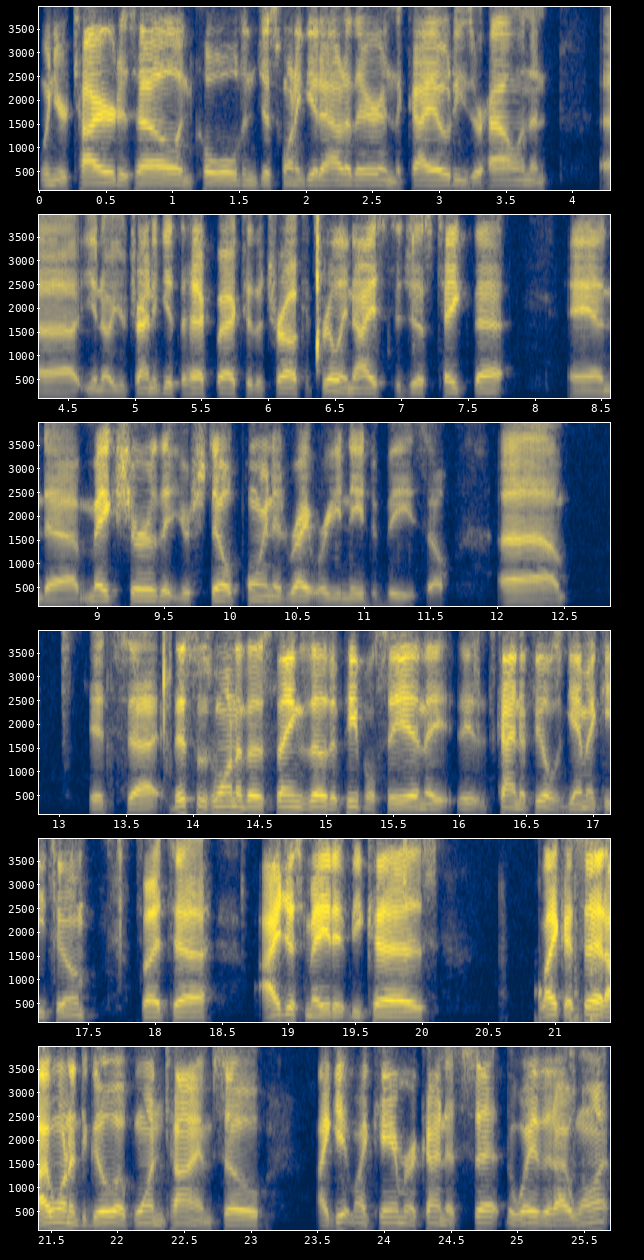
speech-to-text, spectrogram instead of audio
when you're tired as hell and cold and just want to get out of there, and the coyotes are howling and uh, you know, you're trying to get the heck back to the truck. It's really nice to just take that and uh, make sure that you're still pointed right where you need to be. So, uh, it's uh, this was one of those things though that people see and they it kind of feels gimmicky to them, but I just made it because, like I said, I wanted to go up one time, so I get my camera kind of set the way that I want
